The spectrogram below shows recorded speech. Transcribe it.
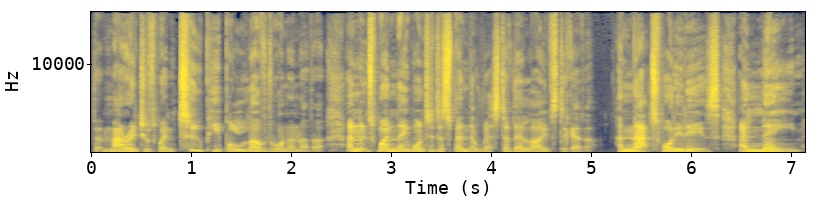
that marriage was when two people loved one another, and it's when they wanted to spend the rest of their lives together. And that's what it is a name.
